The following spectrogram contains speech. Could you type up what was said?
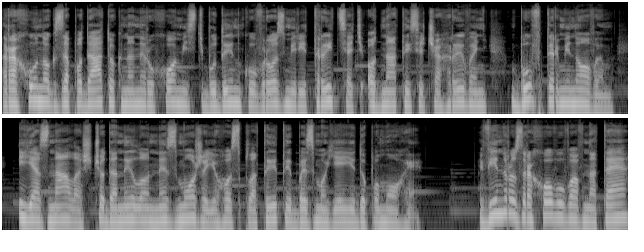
Рахунок за податок на нерухомість будинку в розмірі 31 тисяча гривень був терміновим, і я знала, що Данило не зможе його сплатити без моєї допомоги. Він розраховував на те,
